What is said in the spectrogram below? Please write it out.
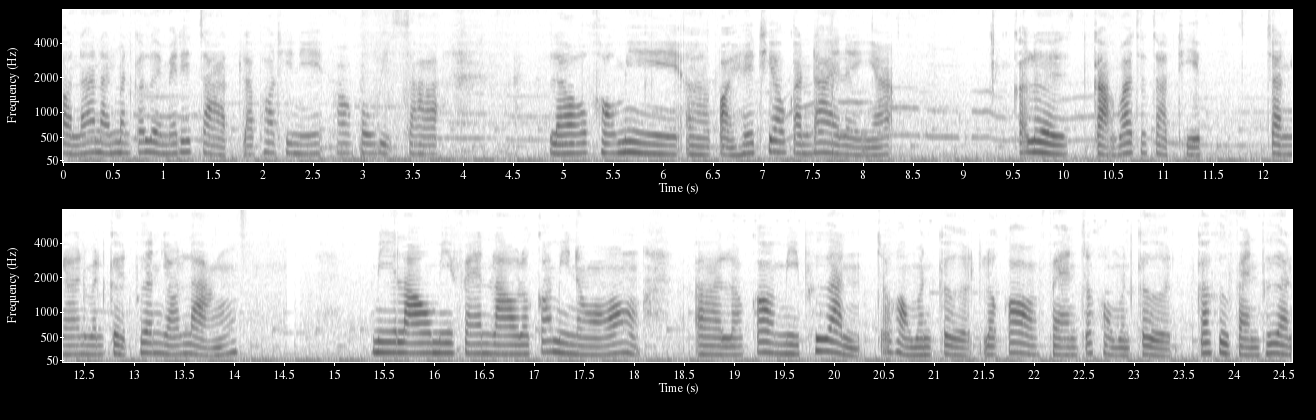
ก่อนหน้านั้นมันก็เลยไม่ได้จัดแล้วพอทีนี้พอโควิดซาแล้วเขามีปล่อยให้เที่ยวกันได้อะไรอย่างเงี้ยก็เลยกะว่าจะจัดทริป จัดงานวันเกิดเพื่อนย้อนหลัง มีเรามีแฟนเราแล้วก็มีน้องอแล้วก็มีเพื่อนเจ้าของวันเกิด แล้วก็แฟนเจ้าของวันเกิดก็คือแฟนเพื่อน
